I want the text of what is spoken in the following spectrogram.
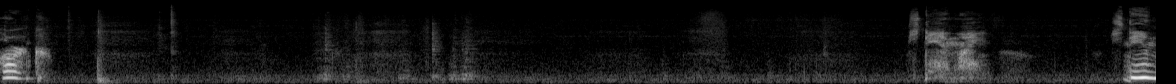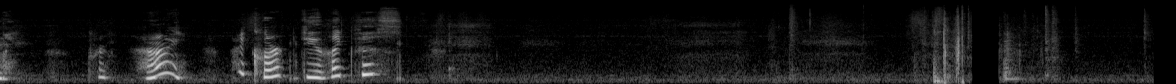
Clark. Stanley. Stanley. Hi. Hi, Clark. Do you like this?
